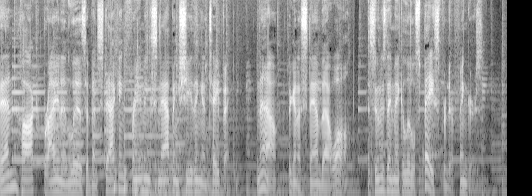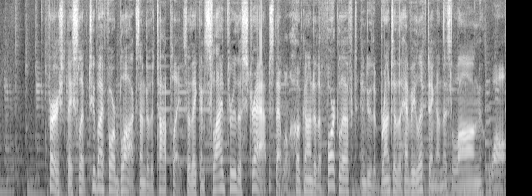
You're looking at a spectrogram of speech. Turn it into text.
Ben, Hawk, Brian, and Liz have been stacking, framing, snapping, sheathing, and taping. Now, they're going to stand that wall, as soon as they make a little space for their fingers. First, they slip 2x4 blocks under the top plate so they can slide through the straps that will hook onto the forklift and do the brunt of the heavy lifting on this long wall.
